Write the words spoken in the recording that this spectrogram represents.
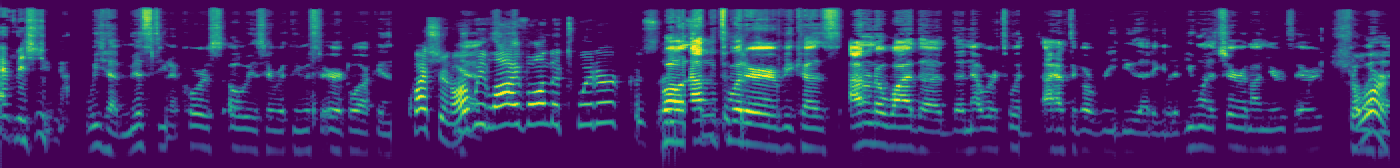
I've missed you. Guys. We have missed you, and of course, always here with me, Mr. Erik Watkins. Question: Are yes. we live on the Twitter? Because well, not the Twitter because I don't know why the the network Twitter. I have to go redo that again. But if you want to share it on yours, Erik, sure.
